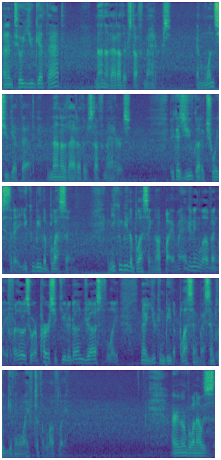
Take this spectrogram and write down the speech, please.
And until you get that, none of that other stuff matters. And once you get that, none of that other stuff matters. Because you've got a choice today. You can be the blessing. And you can be the blessing not by imagining lovingly for those who are persecuted unjustly. No, you can be the blessing by simply giving life to the lovely. I remember when I was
